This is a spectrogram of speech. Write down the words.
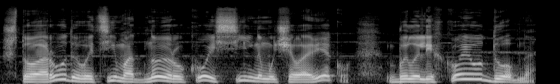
что орудовать им одной рукой сильному человеку было легко и удобно,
